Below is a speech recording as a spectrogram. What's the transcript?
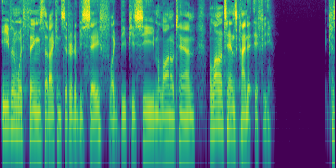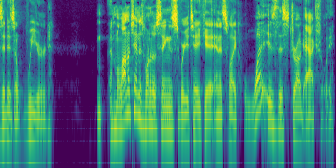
even with things that I consider to be safe, like BPC, melanotan. Melanotan's kind of iffy because it is a weird. Melanotan is one of those things where you take it and it's like, what is this drug actually?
